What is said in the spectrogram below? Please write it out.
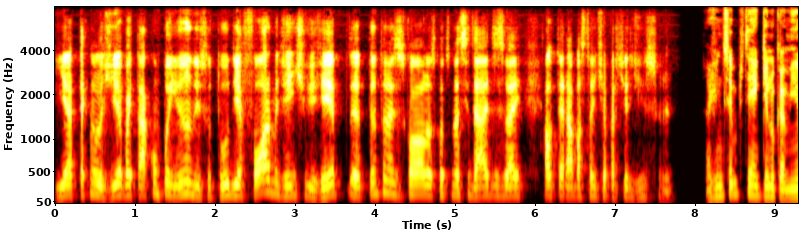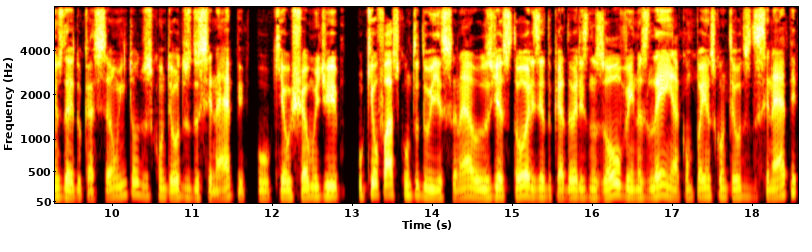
e a tecnologia vai estar acompanhando isso tudo e a forma de a gente viver, uh, tanto nas escolas quanto nas cidades, vai alterar bastante a partir disso. Né? A gente sempre tem aqui no Caminhos da Educação, em todos os conteúdos do Cinep, o que eu chamo de o que eu faço com tudo isso, né? Os gestores educadores nos ouvem, nos leem, acompanham os conteúdos do Cinep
